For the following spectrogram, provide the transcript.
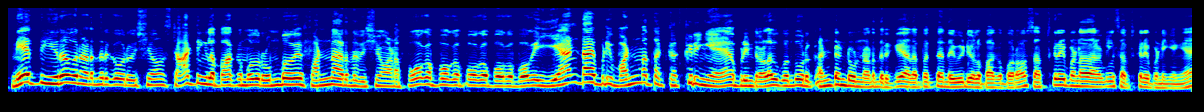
நேற்று இரவு நடந்திருக்க ஒரு விஷயம் ஸ்டார்டிங்கில் பார்க்கும்போது ரொம்பவே ஃபன்னாக இருந்த விஷயம். ஆனால் போக போக போக போக போக ஏன்டா இப்படி வன்மத்தை கக்குறீங்க அப்படின்ற அளவுக்கு வந்து ஒரு கண்டென்ட் ஒன்று நடந்திருக்கு. அதை பற்றி அந்த வீடியோவில் பார்க்க போகிறோம் சப்ஸ்கிரைப் பண்ணாத அளவுக்கு சப்ஸ்கிரைப் பண்ணிக்கோங்க.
